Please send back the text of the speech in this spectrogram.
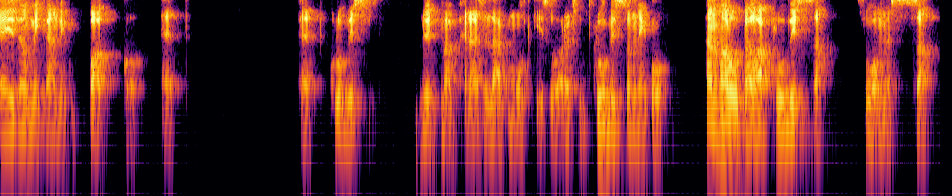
ei se ole mikään niin kuin pakko, että et klubissa, nyt mä vedän sillä aika muutkin suoriksi, mutta klubissa on niin kuin, hän haluaa pelaa klubissa Suomessa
